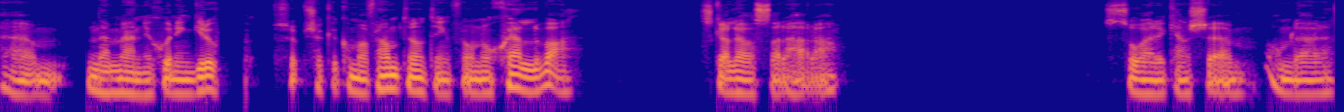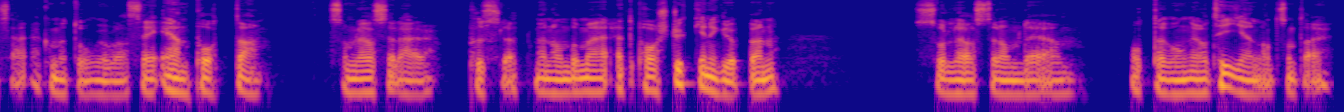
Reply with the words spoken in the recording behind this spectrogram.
eh, när människor i en grupp försöker komma fram till någonting för om de själva ska lösa det här så är det kanske, om det är, så här, jag kommer inte ihåg vad säg en på åtta som löser det här pusslet. Men om de är ett par stycken i gruppen så löser de det åtta gånger av tio eller något sånt där.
